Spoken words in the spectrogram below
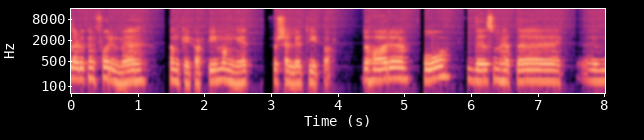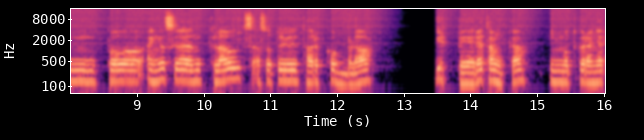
der du kan forme tankekartet i mange forskjellige typer. Du har òg eh, det som heter eh, På engelsk er clouds, altså at du tar og kobler gruppere tanker inn mot hverandre.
